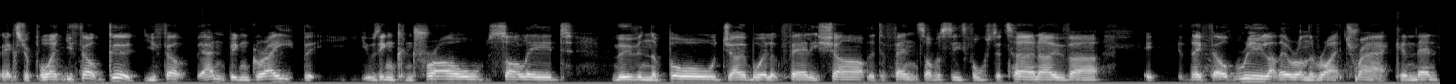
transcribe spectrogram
extra point. You felt good. You felt it hadn't been great, but it was in control, solid, moving the ball. Joe Boy looked fairly sharp. The defense obviously forced a turnover. It, they felt really like they were on the right track, and then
